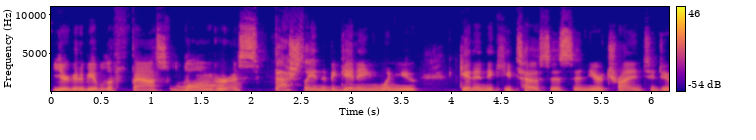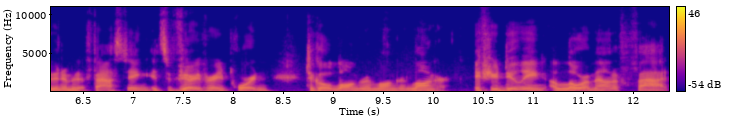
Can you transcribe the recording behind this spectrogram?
you're going to be able to fast longer, especially in the beginning when you get into ketosis and you're trying to do intermittent fasting. It's very, very important to go longer and longer and longer. If you're doing a lower amount of fat,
